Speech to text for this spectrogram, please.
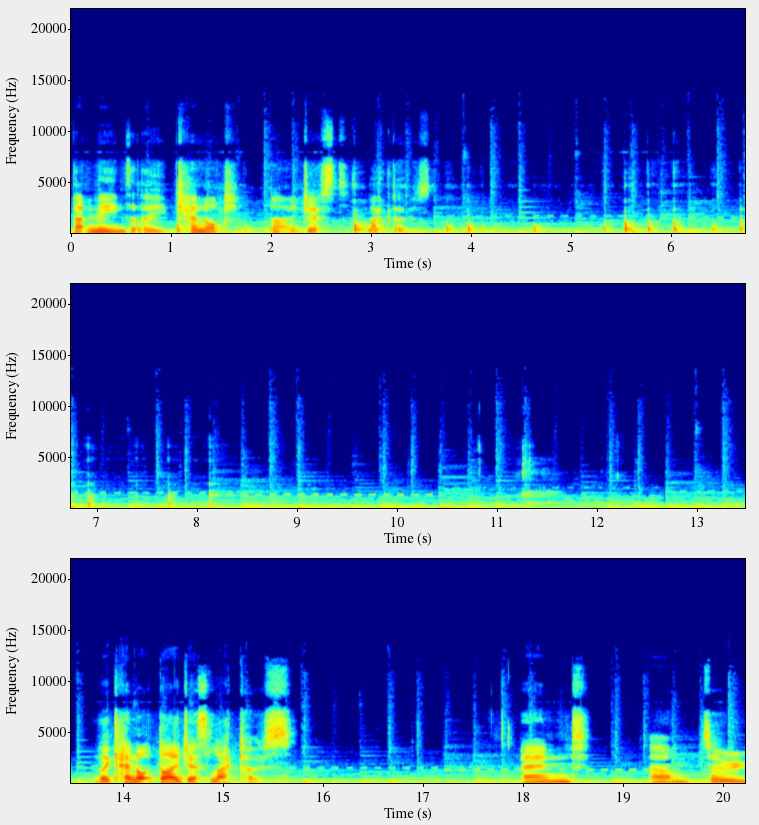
That means that they cannot digest lactose. They cannot digest lactose. And um, so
